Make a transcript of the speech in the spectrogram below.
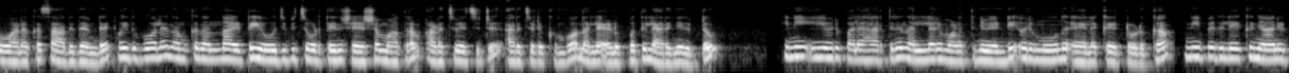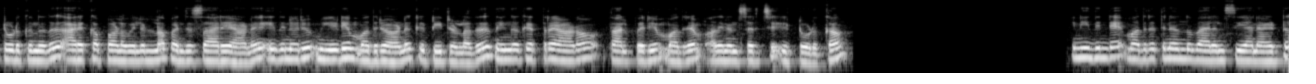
പോകാനൊക്കെ സാധ്യതയുണ്ട്. അപ്പോൾ ഇതുപോലെ നമുക്ക് നന്നായിട്ട് യോജിപ്പിച്ച് കൊടുത്തതിന് ശേഷം മാത്രം അടച്ചു വെച്ചിട്ട് അരച്ചെടുക്കുമ്പോൾ നല്ല എളുപ്പത്തിൽ അരഞ്ഞു കിട്ടും. ഇനി ഈ ഒരു പലഹാരത്തിന് നല്ലൊരു മണത്തിന് വേണ്ടി ഒരു മൂന്ന് ഏലക്ക ഇട്ട് കൊടുക്കാം. ഇനിയിപ്പോൾ ഇതിലേക്ക് ഞാൻ ഇട്ട് കൊടുക്കുന്നത് അരക്കപ്പ് അളവിലുള്ള പഞ്ചസാരയാണ്. ഇതിനൊരു മീഡിയം മധുരമാണ് കിട്ടിയിട്ടുള്ളത്. നിങ്ങൾക്ക് എത്രയാണോ താല്പര്യം മധുരം അതിനനുസരിച്ച് ഇട്ട് കൊടുക്കാം. ഇനി ഇതിന്റെ മധുരത്തിനൊന്ന് ബാലൻസ് ചെയ്യാനായിട്ട്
